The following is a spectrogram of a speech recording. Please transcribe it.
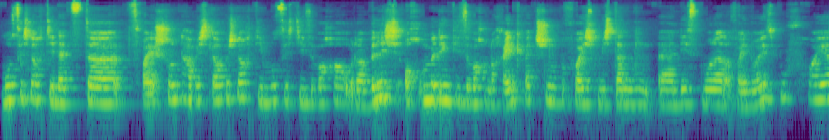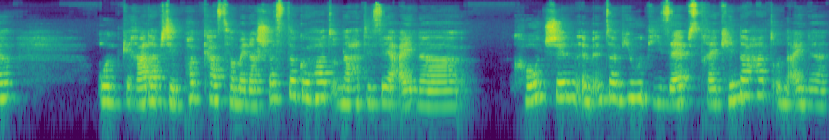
muss ich noch die letzte zwei Stunden habe ich glaube ich noch, die muss ich diese Woche oder will ich auch unbedingt diese Woche noch reinquetschen, bevor ich mich dann äh, nächsten Monat auf ein neues Buch freue. Und gerade habe ich den Podcast von meiner Schwester gehört und da hatte sie eine Coachin im Interview, die selbst drei Kinder hat und eine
